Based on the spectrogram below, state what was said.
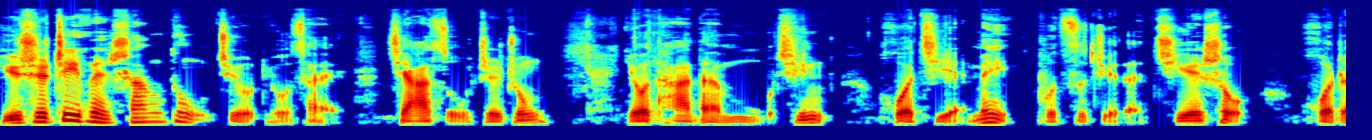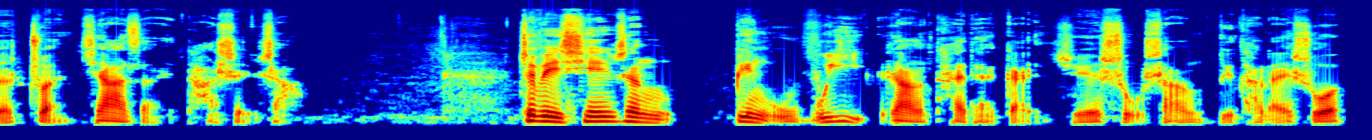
于是这份伤痛就留在家族之中，由他的母亲或姐妹不自觉地接受或者转嫁在他身上。这位先生并无意让太太感觉受伤，对他来说，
